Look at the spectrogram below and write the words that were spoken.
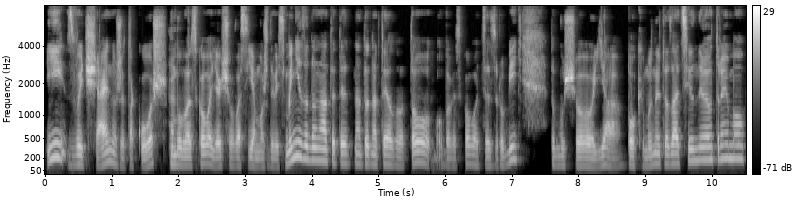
І, звичайно ж, також обов'язково, якщо у вас є можливість мені задонатити на Донателло, то обов'язково це зробіть, тому що я поки монетизацію не отримав.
